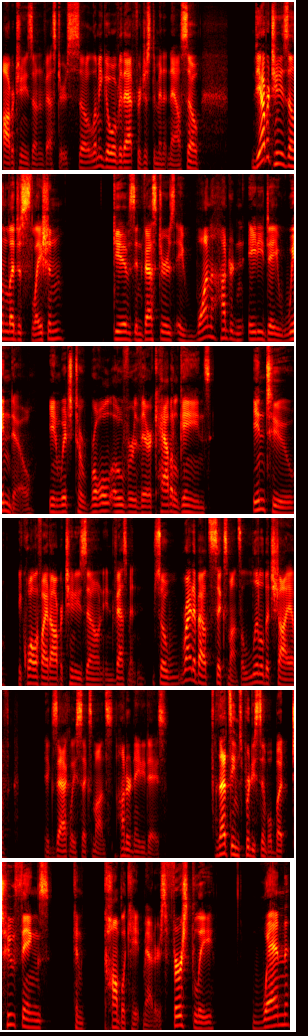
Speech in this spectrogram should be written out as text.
opportunity zone investors? So let me go over that for just a minute now. So, the opportunity zone legislation gives investors a 180 day window in which to roll over their capital gains into a qualified opportunity zone investment. So, right about six months, a little bit shy of exactly six months, 180 days. That seems pretty simple, but two things can complicate matters. Firstly, when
